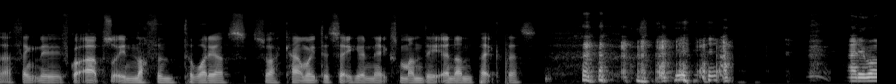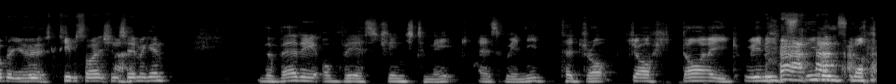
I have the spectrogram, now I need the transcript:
I think they've got absolutely nothing to worry us. So I can't wait to sit here next Monday and unpick this. Harry, what about you? Team selection, same again? the very obvious change to make is we need to drop Josh Doig. We need Stevenson. off.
